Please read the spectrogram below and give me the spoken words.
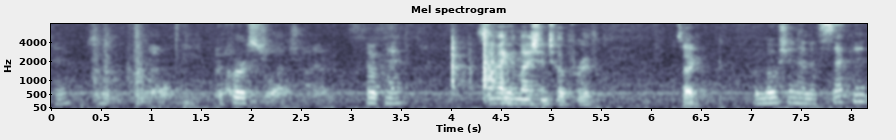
Okay, So that will be The first- potential action item. okay. So make the motion to approve. Second. A motion and a second.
